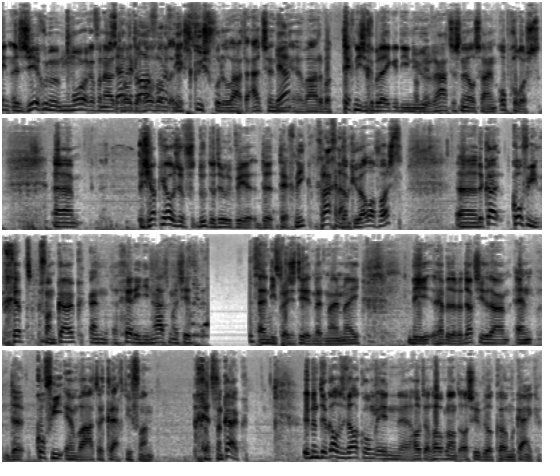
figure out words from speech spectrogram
Een zeer goede morgen vanuit Hotel Hoogland. Een excuus voor de late uitzending. Ja? Er waren wat technische gebreken die nu razendsnel zijn opgelost. Ehm, Jacques Jozef doet natuurlijk weer de techniek. Graag gedaan. Dank u wel alvast. Eh, de koffie Gert van Kuik en Gerry die naast mij zit. En die presenteert met mij mee. Die hebben de redactie gedaan. En de koffie en water krijgt u van Gert van Kuik. U bent natuurlijk altijd welkom in eh, Hotel Hoogland als u wilt komen kijken.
